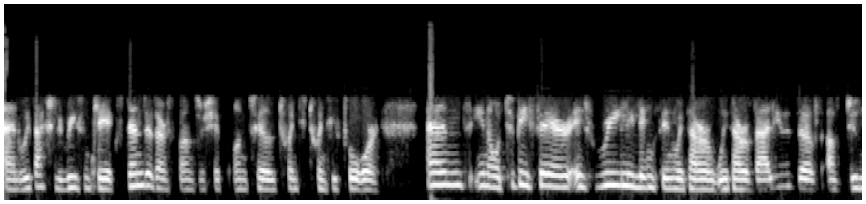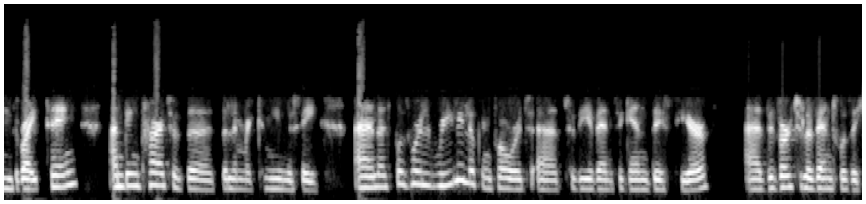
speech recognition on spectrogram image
and we've actually recently extended our sponsorship until 2024. And you know, to be fair, it really links in with our with our values of, of doing the right thing and being part of the, the Limerick community. And I suppose we're really looking forward uh, to the event again this year. Uh, the virtual event was a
